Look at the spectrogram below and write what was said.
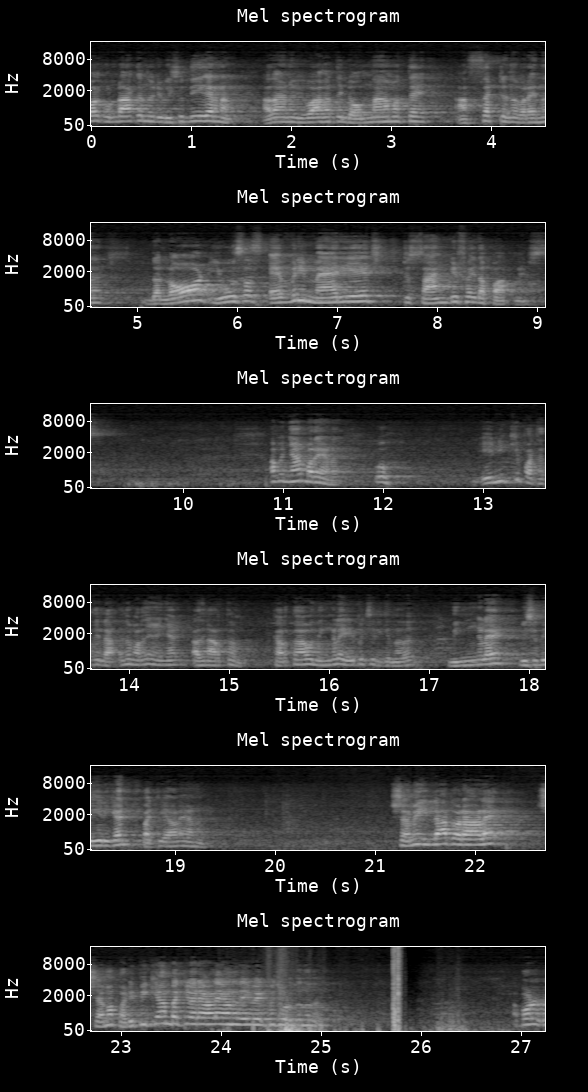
അവർക്ക് ഉണ്ടാക്കുന്ന ഒരു വിശുദ്ധീകരണം. അതാണ് വിവാഹത്തിന്റെ ഒന്നാമത്തെ അസറ്റ് എന്ന് പറയുന്നത് the lord uses every marriage to sanctify the partners അപ്പം ഞാൻ പറയാണ് ഓ എനിക്ക് പറ്റത്തില്ല. എന്ന് പറഞ്ഞു കഴിഞ്ഞാൽ അതിനർത്ഥം കർത്താവ് നിങ്ങളെ ഏൽപ്പിച്ചിരിക്കുന്നത് നിങ്ങളെ വിശദീകരിക്കാൻ പറ്റിയ ആളെയാണ്. ക്ഷമയില്ലാത്ത ഒരാളെ ക്ഷമ പഠിപ്പിക്കാൻ പറ്റിയ ഒരാളെയാണ് ദൈവം ഏൽപ്പിച്ചു കൊടുക്കുന്നത്. അപ്പോൾ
